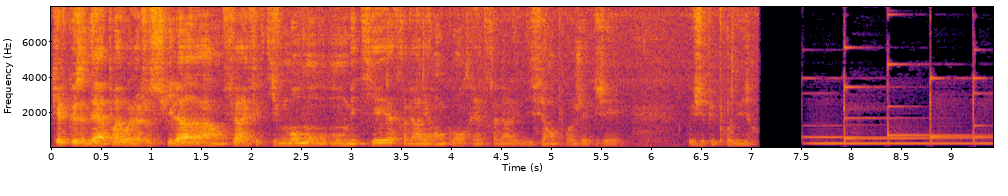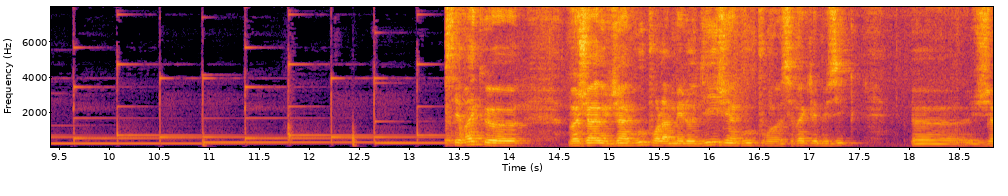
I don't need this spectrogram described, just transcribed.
quelques années après, voilà, je suis là à en faire effectivement mon, mon, métier à travers les rencontres et à travers les différents projets que j'ai pu produire. C'est vrai que bah, j'ai un goût pour la mélodie, j'ai un goût pour. C'est vrai que les musiques. Euh, je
